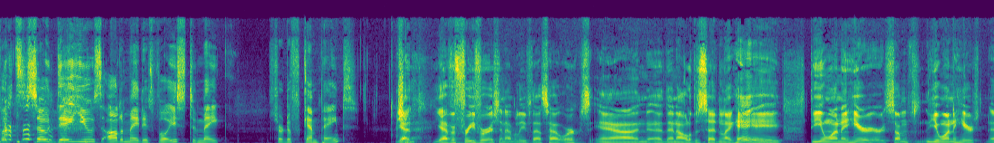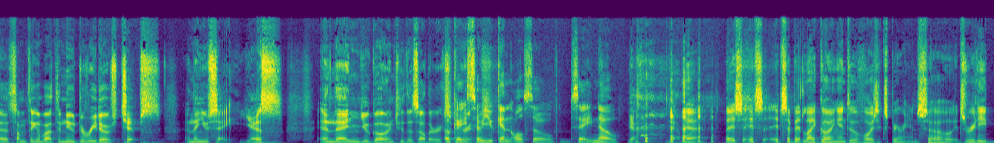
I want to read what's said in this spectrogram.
But so they use automated voice to make sort of campaigns. Yeah, you have a free version. I believe that's how it works. And uh, then all of a sudden, like, hey, do you want to hear some? You want to hear uh, something about the new Doritos chips? And then you say yes, and then you go into this other experience. Okay, so you can also say no. yeah, yeah. yeah, it's it's it's a bit like going into a voice experience. So it's really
